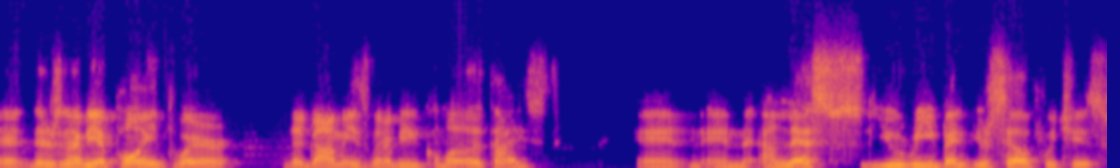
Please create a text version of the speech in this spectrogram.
uh, there's going to be a point where the gummy is going to be commoditized and and unless you reinvent yourself which is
